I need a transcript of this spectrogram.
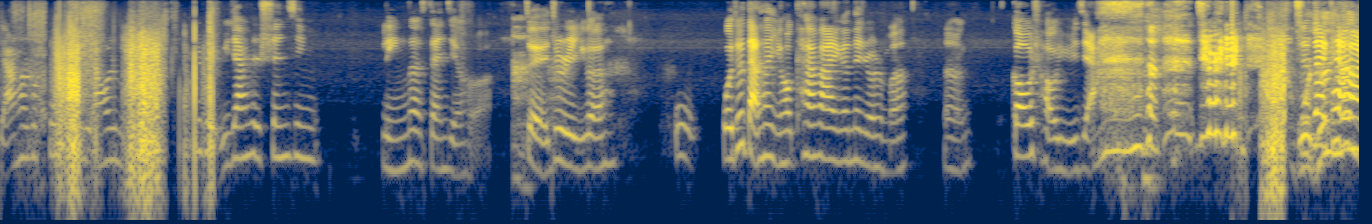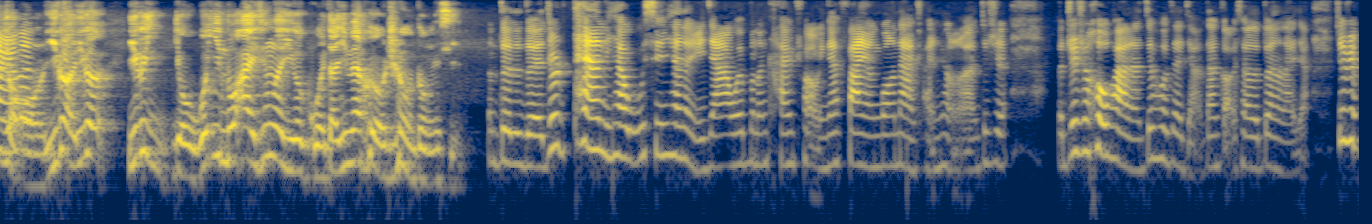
然后是呼吸，然后是冥想，就是瑜伽是身心灵的三结合。对，就是一个，我我就打算以后开发一个那种什么，嗯，高潮瑜伽，就是在我觉得应该有一个一个一个有过印度爱经的一个国家，应该会有这种东西。嗯，对对对，就是太阳底下无新鲜的瑜伽，我也不能开创，我应该发扬光大传承啊。就是，呃这是后话了，最后再讲。当搞笑的段子来讲，就是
